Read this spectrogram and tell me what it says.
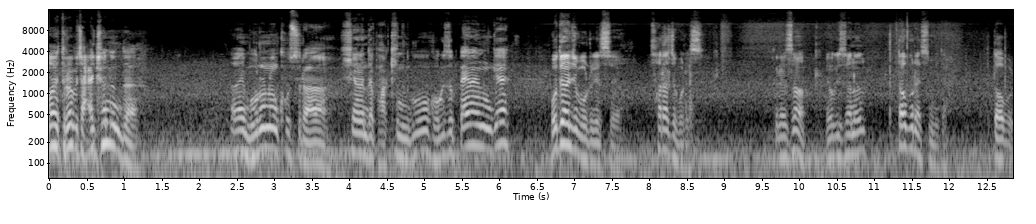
아 드라이브 잘 쳤는데. 아니 모르는 코스라 희한한데 박힌 거 거기서 빼내는 게 어디 간지 모르겠어요. 사라져 버렸어 그래서 여기서는 더블 했습니다. 더블.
